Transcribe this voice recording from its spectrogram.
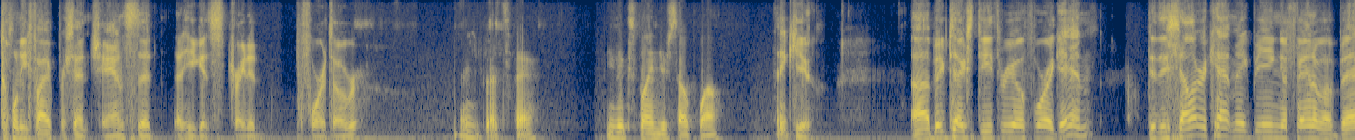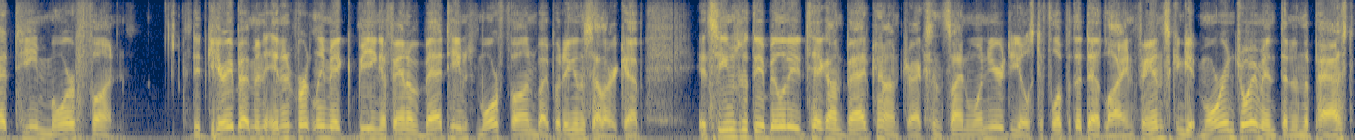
twenty five percent chance that, that he gets traded before it's over. I think That's fair. You've explained yourself well. Thank you. Uh, Big Text D304 again. Did the salary cap make being a fan of a bad team more fun? Did Gary Bettman inadvertently make being a fan of bad teams more fun by putting in the salary cap? It seems with the ability to take on bad contracts and sign one year deals to flip at the deadline, fans can get more enjoyment than in the past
